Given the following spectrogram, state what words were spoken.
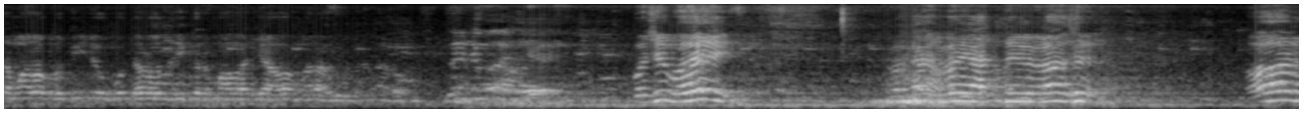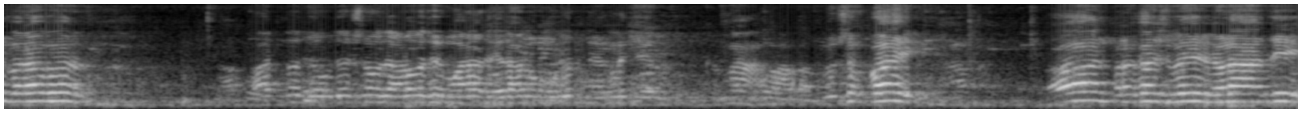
તમારો બગીચો કોઈ દાડો નહીં કરમાવા જે આવા મારા. પછી ભાઈ, પ્રકાશભાઈ આજની વેળા છે. અન બરાબર. આજનો ચૌદશ નો દાડો છે, મારા ડેરાનું મુહૂર્ત નીકળી છે ઋષભભાઈ અન પ્રકાશભાઈ વેળા હતી.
